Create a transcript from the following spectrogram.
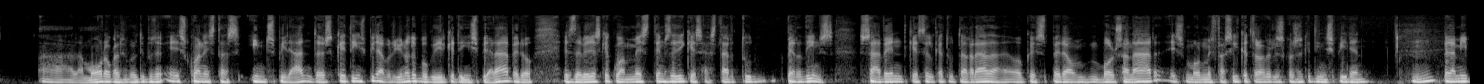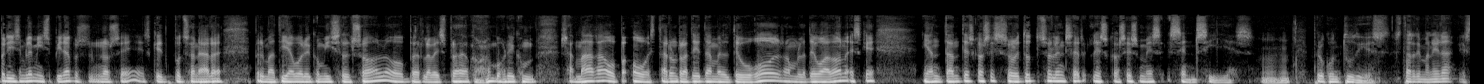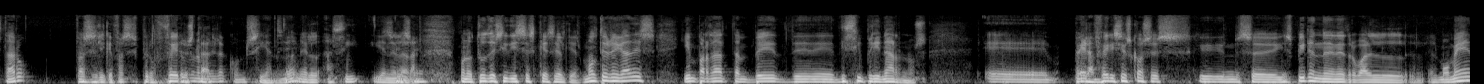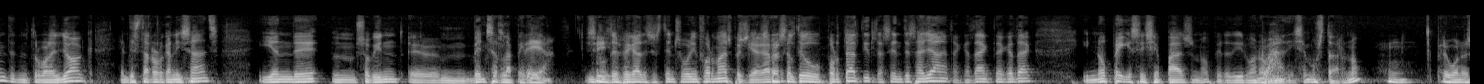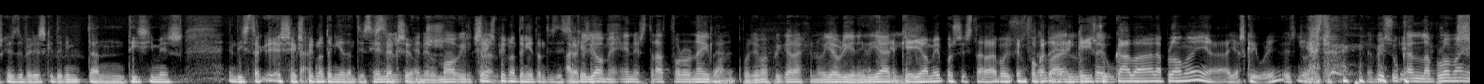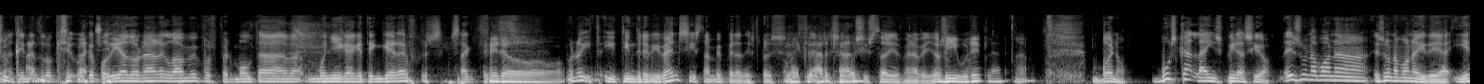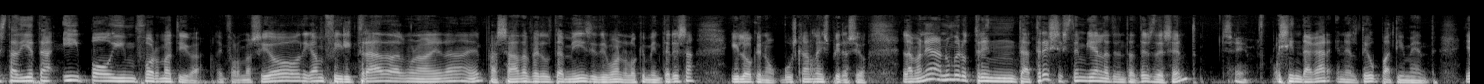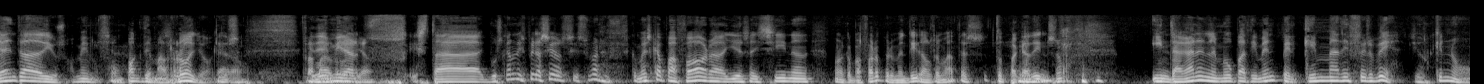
a l'amor o qualsevol tipus és quan estàs inspirat. Entonces, què t'inspira? Però jo no te puc dir que t'inspirarà, però és de veres que quan més temps dediques a estar tu per dins, sabent què és el que a tu t'agrada o que és per on vols anar, és molt més fàcil que trobes les coses que t'inspiren. Mm? Per a mi, per exemple, m'inspira, pues, no sé, és que pots anar pel matí a veure com ix el sol o per la vesprada a veure com s'amaga o, o estar un ratet amb el teu gos, amb la teva dona. És que hi ha tantes coses, sobretot solen ser les coses més senzilles. Uh -huh. Però com tu dius, estar de manera, estar-ho facis el que facis, però fer-ho d'una manera conscient, sí. no? en el així i en sí, el ara. Sí. Bueno, tu decidisses què és el que és. Moltes vegades hi hem parlat també de disciplinar-nos. Eh, per a fer aquestes coses que ens inspiren hem de trobar el, el moment, hem de trobar el lloc, hem d'estar organitzats i hem de, mm, sovint, eh, vèncer la perea. Sí. moltes vegades estem sobreinformats perquè agarres el teu portàtil, te sentes allà, tac, tac, tac, tac, i no pegues aquest pas no? per dir, bueno, va, deixem-ho estar, no? Mm. Però bueno, és que és de veres que tenim tantíssimes distraccions. Shakespeare no tenia tantes distraccions. En el, en el mòbil, clar. Shakespeare no tenia tantes distraccions. Aquell home en Stratford-on-Avon, pues ja m'explicaràs que no hi hauria ni diaris. Aquell home pues, estava pues, enfocat estava en que ell sucava la ploma i a, i a escriure. Esto, ja està. A més, sucant la ploma, imagina't el que, lo que podia donar l'home pues, per molta munyiga que tinguera, pues, exacte. Però... Bueno, i, i tindre vivències també per a després home, fer clar, les seues històries meravelloses. Viure, no? clar. Ah. Bueno, busca la inspiració. És una bona, és una bona idea. I esta dieta hipoinformativa. La informació, diguem, filtrada d'alguna manera, eh, passada per el tamís i dir, bueno, el que m'interessa i el que no, buscant la inspiració. La manera número 33, si estem bien la 33 de cent, sí. és indagar en el teu patiment. Ja d'entrada dius, home, fa un poc de mal rotllo. Claro. Dius, fa mal mira, està buscant la inspiració, si, bueno, com és cap a fora i és així, bueno, cap a fora, però mentira, el remat és tot per dins, no? indagar en el meu patiment per què m'ha de fer bé. Jo que no...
